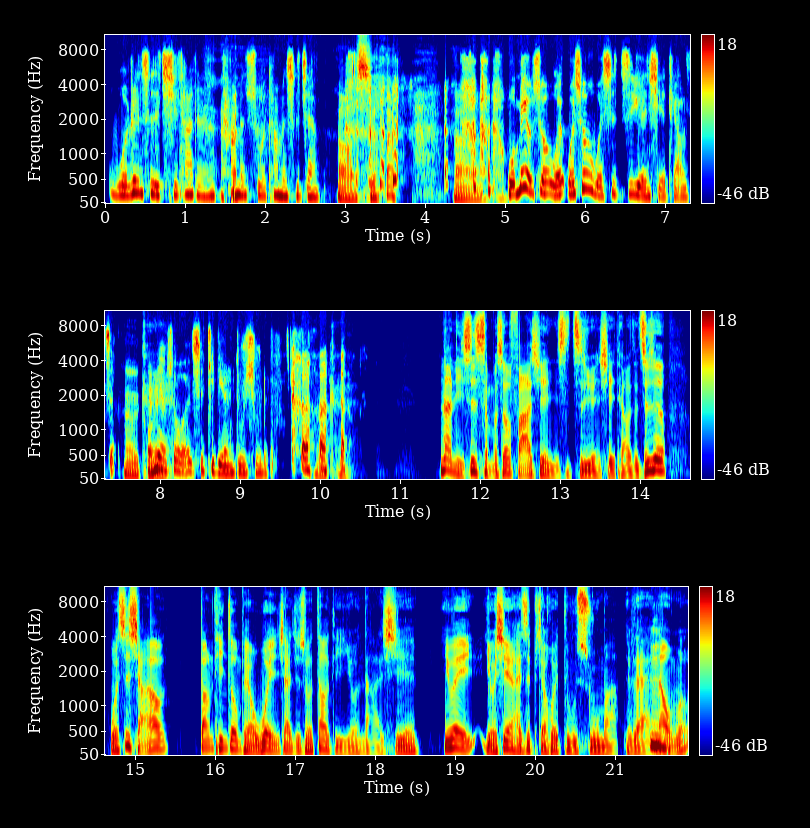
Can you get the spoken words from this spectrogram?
我认识的其他的人，他们说他们是这样。哦，是啊。我没有说，我我说我是资源协调者。OK，我没有说我是替别人读书的。OK，那你是什么时候发现你是资源协调者？就是我是想要帮听众朋友问一下，就是说到底有哪些？因为有些人还是比较会读书嘛，对不对？嗯、那我们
